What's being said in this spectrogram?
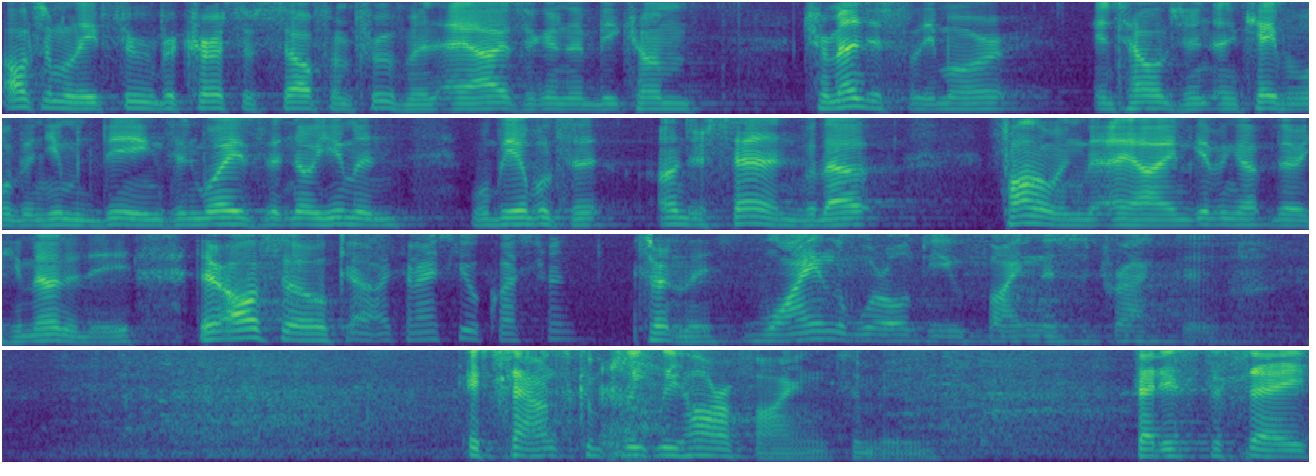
ultimately through recursive self-improvement, AIs are going to become tremendously more intelligent and capable than human beings in ways that no human will be able to understand without following the AI and giving up their humanity. They're also... Can I ask you a question? Certainly. Why in the world do you find this attractive? It sounds completely horrifying to me. That is to say,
